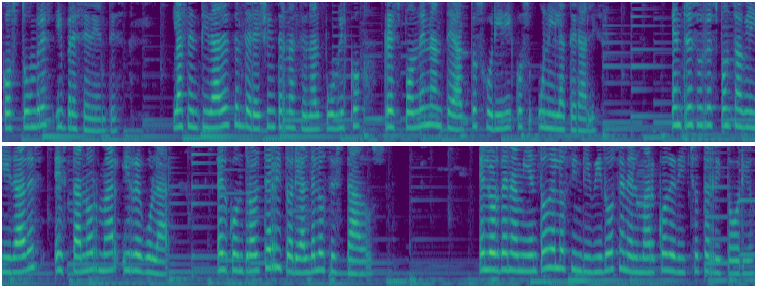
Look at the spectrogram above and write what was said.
costumbres y precedentes. Las entidades del derecho internacional público responden ante actos jurídicos unilaterales. Entre sus responsabilidades está normar y regular el control territorial de los estados, el ordenamiento de los individuos en el marco de dicho territorio,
